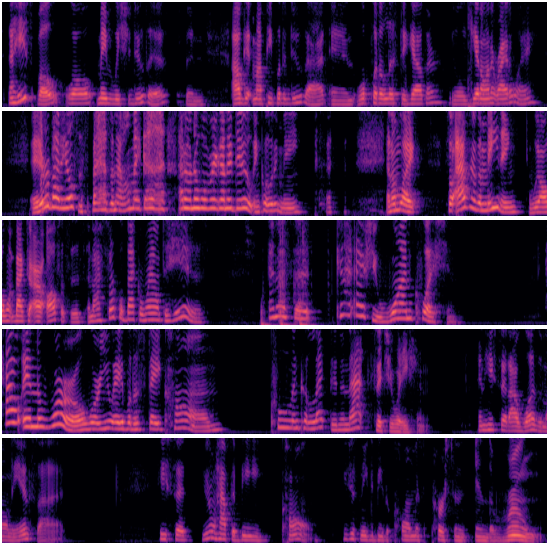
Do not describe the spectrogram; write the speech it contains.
Now he spoke, well, maybe we should do this and I'll get my people to do that and we'll put a list together. You'll get on it right away. And everybody else is spazzing out. Oh my God, I don't know what we're going to do, including me. and I'm like, so after the meeting, we all went back to our offices and I circled back around to his. And I said, Can I ask you one question? How in the world were you able to stay calm, cool, and collected in that situation? And he said, I wasn't on the inside. He said, You don't have to be calm. You just need to be the calmest person in the room.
